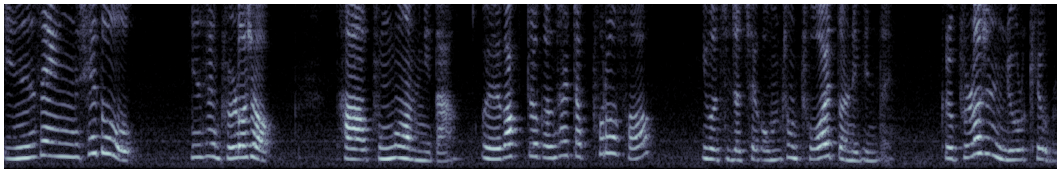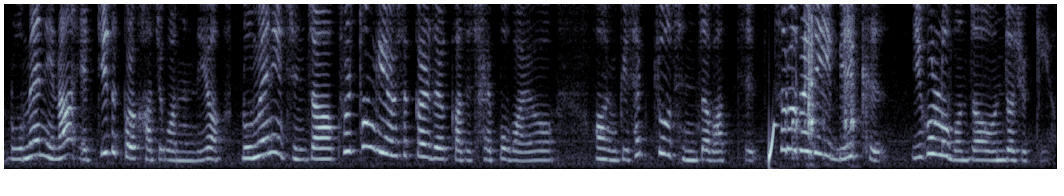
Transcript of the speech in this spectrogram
인생 섀도우, 인생 블러셔 다 궁금합니다. 외곽 쪽은 살짝 풀어서 이거 진짜 제가 엄청 좋아했던 립인데 그리고 블러셔는 이렇게 롬앤이랑 에뛰드 걸 가지고 왔는데요. 롬앤이 진짜 쿨톤 계열 색깔들까지 잘 뽑아요. 아 여기 색조 진짜 맛집. Strawberry Milk 이걸로 먼저 얹어줄게요.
